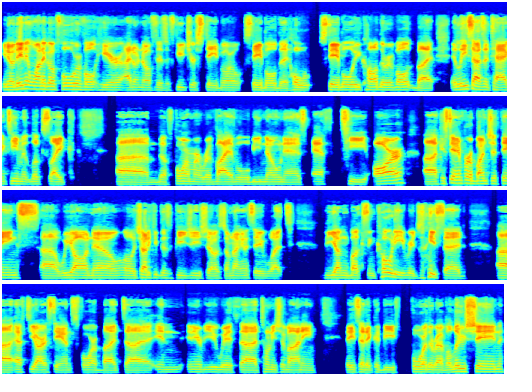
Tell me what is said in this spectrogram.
you know, they didn't want to go full revolt here. I don't know if there's a future stable, stable, the whole stable we call the revolt, but at least as a tag team, it looks like um, the former revival will be known as FTR. Uh, can stand for a bunch of things. Uh, we all know. Well, we try to keep this a PG show, so I'm not going to say what the Young Bucks and Cody originally said uh, FTR stands for. But uh, in an interview with uh, Tony Schiavone, they said it could be for the revolution.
